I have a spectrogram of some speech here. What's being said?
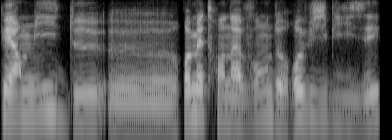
permis de euh, remettre en avant, de revisibiliser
